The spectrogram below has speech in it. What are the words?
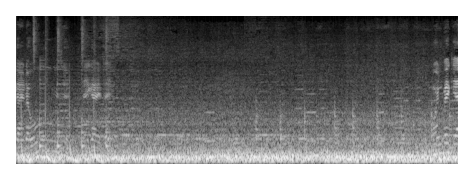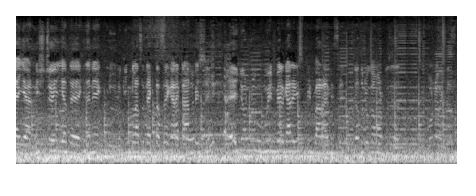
গাড়িটা। উ, এই গাড়িটাই মহিন ভাই কে ইয়া নিশ্চয়ই ইয়াতে জানি লুকিং গ্লাসে দেখতেছে, গাড়ি টান বেশি। এই জন্য মহিন ভাইয়ের গাড়ির স্পিড বাড়ায় দিছে, যতটুকু আমার বুঝে মনে হইতেছে।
